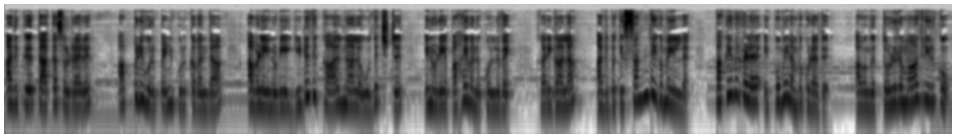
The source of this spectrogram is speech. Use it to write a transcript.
அதுக்கு தாத்தா சொல்றாரு அப்படி ஒரு பெண் குறுக்க வந்தா அவளை என்னுடைய இடது கால்னால உதைச்சிட்டு என்னுடைய பகைவனை கொல்லுவேன். கரிகாலா அதை பத்தி சந்தேகமே இல்ல. பகைவர்களை எப்பவுமே நம்ப கூடாது அவங்க தொழுற மாதிரி இருக்கும்.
